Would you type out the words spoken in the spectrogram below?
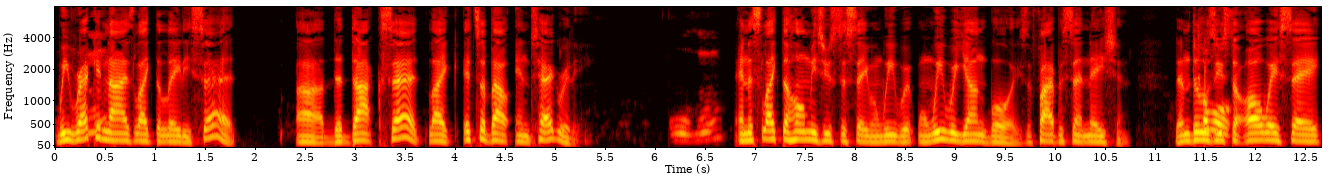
We Mhm. recognize, like the lady said, uh, the doc said, like it's about integrity. Mhm. And it's like the homies used to say when we were when we were young boys, the five percent nation. Them dudes used to always say,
